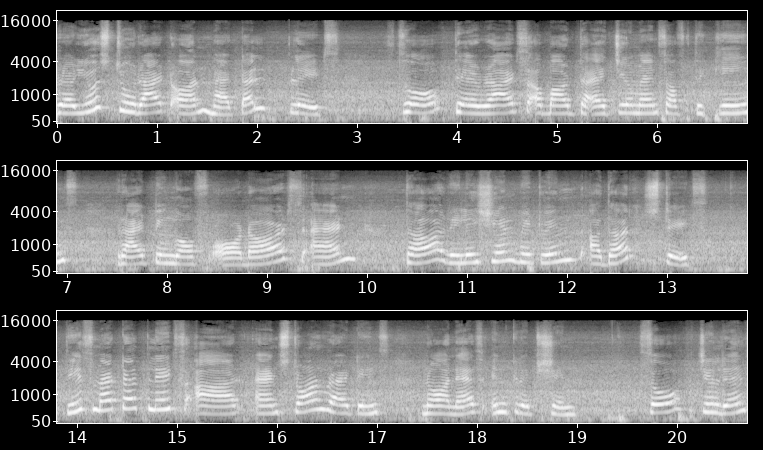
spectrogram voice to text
uh, used to write on metal plates. So they writes about the achievements of the kings writing of orders and the relation between other states. These metal plates are and stone writings known as inscription. So children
